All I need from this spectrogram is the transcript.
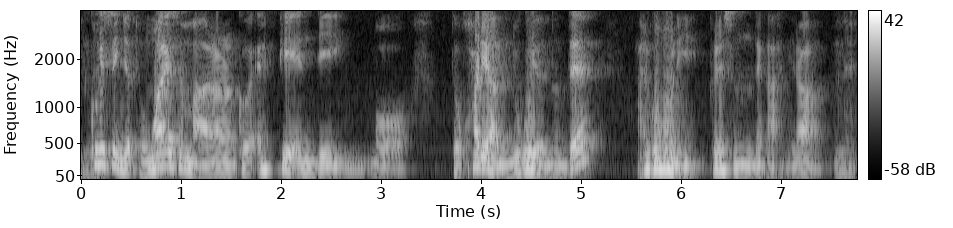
네. 거기서 이제 동화에서 말하는 그 해피 엔딩 뭐더 화려한 누구였는데 알고 보니 그랬었는데가 아니라 네.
